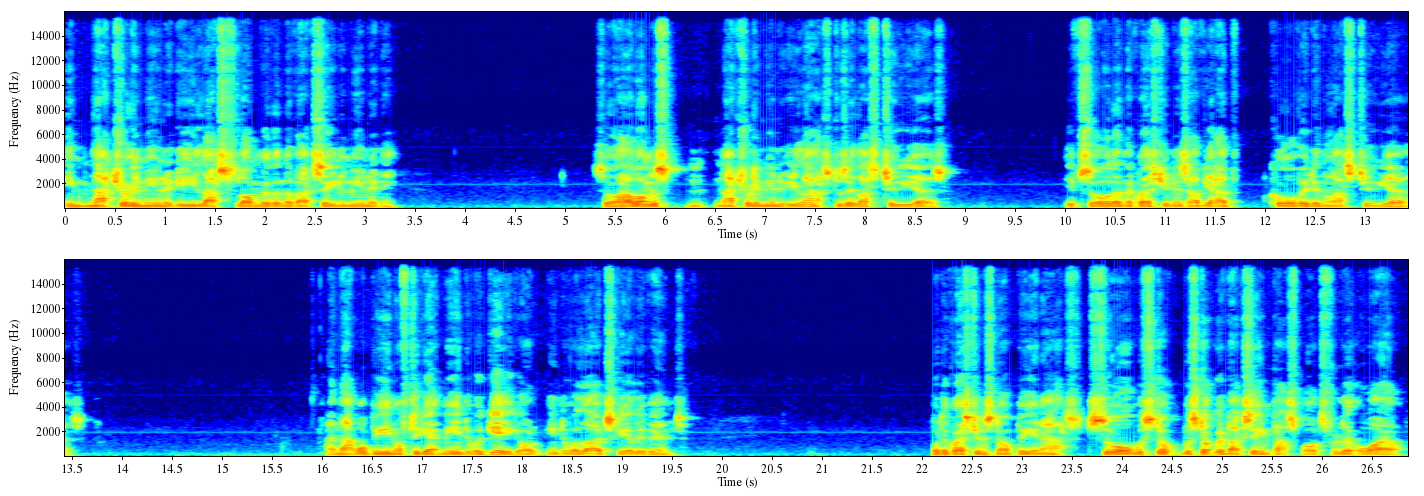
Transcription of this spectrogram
in natural immunity lasts longer than the vaccine immunity. So, how long does natural immunity last? Does it last two years? If so, then the question is have you had COVID in the last two years? And that will be enough to get me into a gig or into a large scale event. But the question's not being asked. So we're stuck we're stuck with vaccine passports for a little while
